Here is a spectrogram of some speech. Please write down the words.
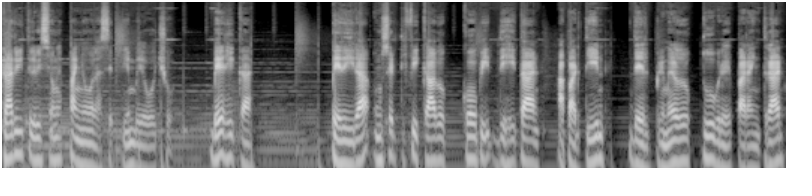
Radio y Televisión Española, septiembre 8. Bélgica pedirá un certificado COVID digital a partir del 1 de octubre para entrar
